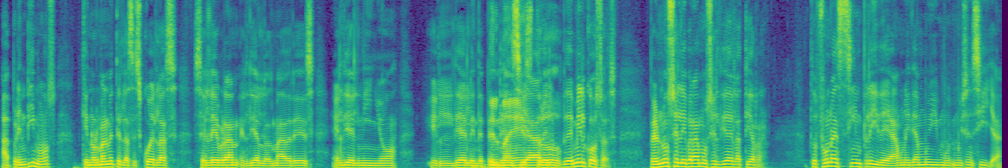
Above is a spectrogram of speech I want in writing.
aprendimos que normalmente las escuelas celebran el Día de las Madres, el Día del Niño, el Día de la Independencia, de mil cosas, pero no celebramos el Día de la Tierra. Entonces fue una simple idea, una idea muy, muy, muy sencilla,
